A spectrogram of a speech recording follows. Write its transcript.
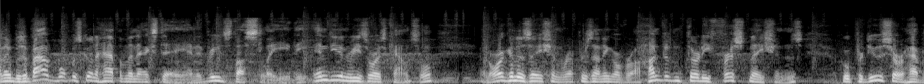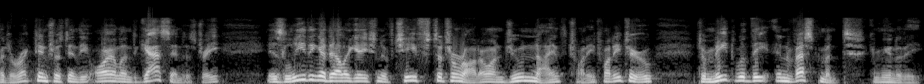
And it was about what was going to happen the next day. And it reads thusly The Indian Resource Council, an organization representing over 130 First Nations who produce or have a direct interest in the oil and gas industry, is leading a delegation of chiefs to Toronto on June 9, 2022, to meet with the investment community.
